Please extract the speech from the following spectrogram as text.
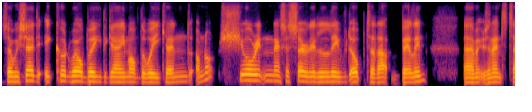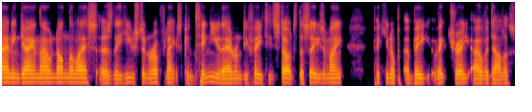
So we said it could well be the game of the weekend. I'm not sure it necessarily lived up to that billing. Um, it was an entertaining game, though, nonetheless, as the Houston Roughnecks continue their undefeated start to the season, mate, picking up a big victory over Dallas.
